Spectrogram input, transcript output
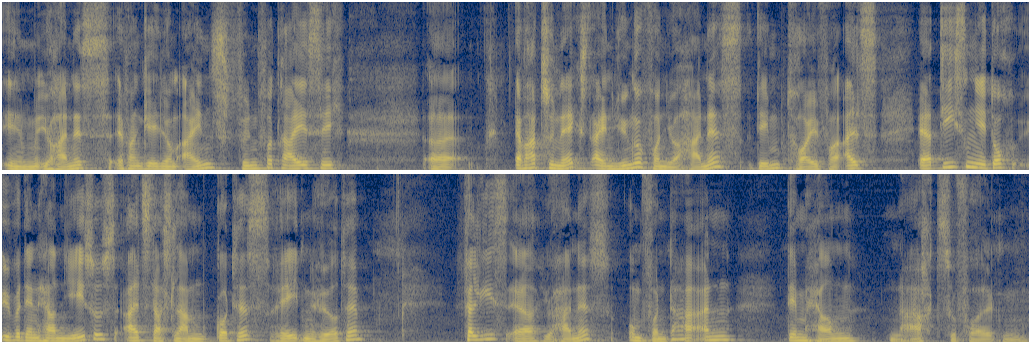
im Johannesevangelium 1, 35, äh, er war zunächst ein Jünger von Johannes, dem Täufer. Als er diesen jedoch über den Herrn Jesus als das Lamm Gottes reden hörte, verließ er Johannes, um von da an dem Herrn nachzufolgen.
